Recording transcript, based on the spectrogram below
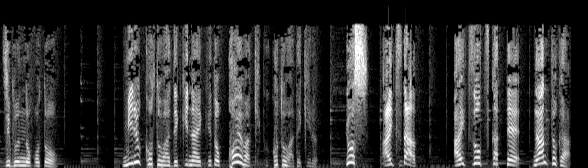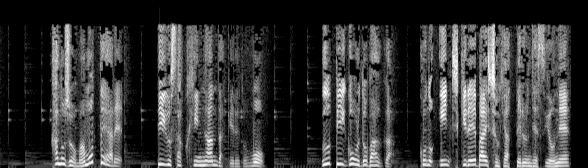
自分のことを、見ることはできないけど、声は聞くことはできる。よしあいつだあいつを使って、なんとか、彼女を守ってやれっていう作品なんだけれども、ウーピーゴールドバーグが、このインチキ霊媒師をやってるんですよね。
